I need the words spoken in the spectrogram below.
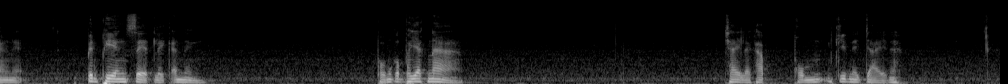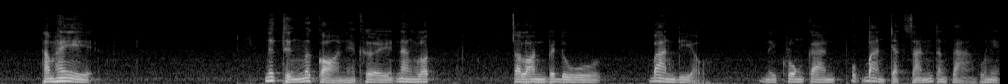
งเนี่ย เป็นเพียงเศษเหล็กอันหนึ่ง ผมก็พยักหน้า ใช่แล้วครับ ผมคิดในใจนะทำให้ นึกถึงเมื่อก่อนเนี่ยเคยนั่งรถตลอนไปดูบ้านเดี่ยว ในโครงการพวกบ้านจัดสรรต่าง ๆ พวกนี้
